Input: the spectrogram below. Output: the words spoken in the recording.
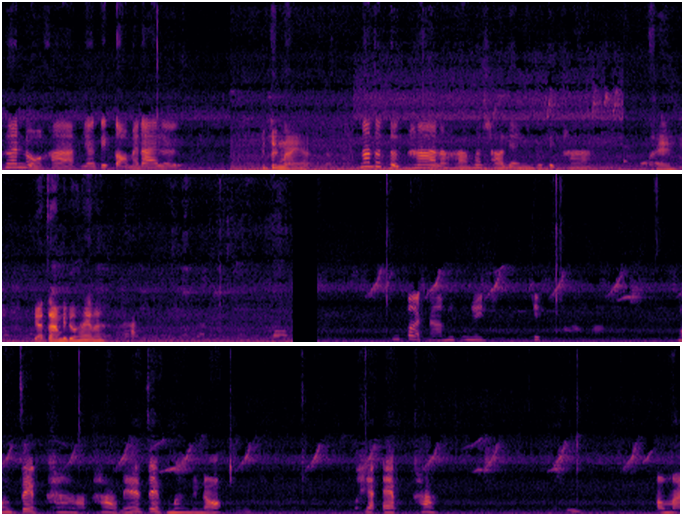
เพื่อนหนูค่ะ ยังติดต่อไม่ได้เลยที่ตึกไหนอะน่าจะตึกห้านะคะ เมื่อเช้าเรียนอยู่ที่ตึกห้าโอเค เดี๋ยวอาจารย์ไปดูให้นะมึงเปิดน้ำให้กูหน่อยจิบขาอะมึงเจ็บขาขาไม่ได้เจ็บมึงเนาะ อย่าแอบค่ะ เอามา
